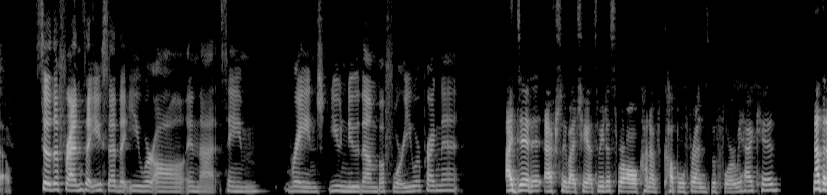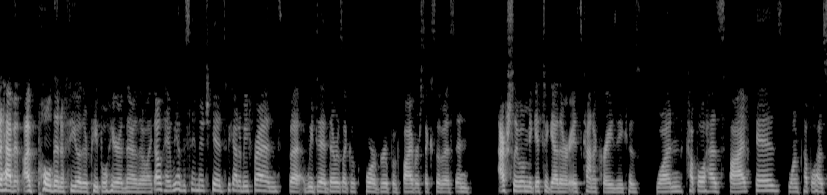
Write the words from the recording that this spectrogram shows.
So, so the friends that you said that you were all in that same range, you knew them before you were pregnant? I did it actually by chance. We just were all kind of couple friends before we had kids not that I haven't, I've pulled in a few other people here and there. They're like, okay, we have the same age kids. We got to be friends. But we did. There was like a core group of five or six of us. And actually, when we get together, it's kind of crazy because one couple has five kids, one couple has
